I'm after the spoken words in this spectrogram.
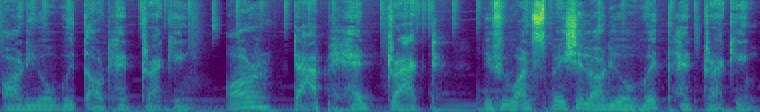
audio without head tracking or tap head tracked if you want spatial audio with head tracking.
